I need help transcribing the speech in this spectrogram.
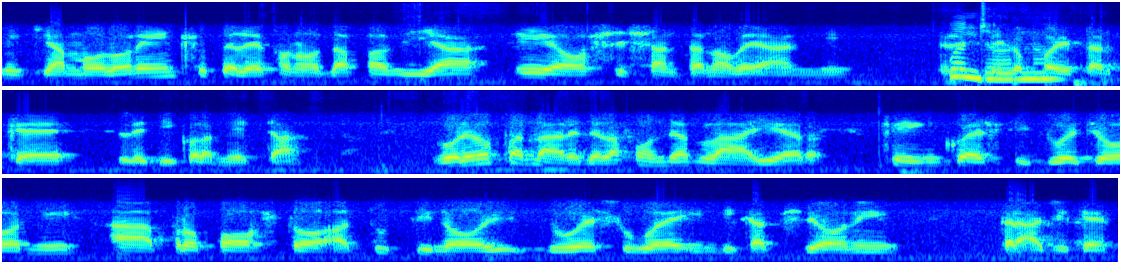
mi chiamo Lorenzo, telefono da Pavia e ho 69 anni. Buongiorno. Le poi perché le dico la mia età. Volevo parlare della von der Leyen che in questi due giorni ha proposto a tutti noi due sue indicazioni tragiche.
